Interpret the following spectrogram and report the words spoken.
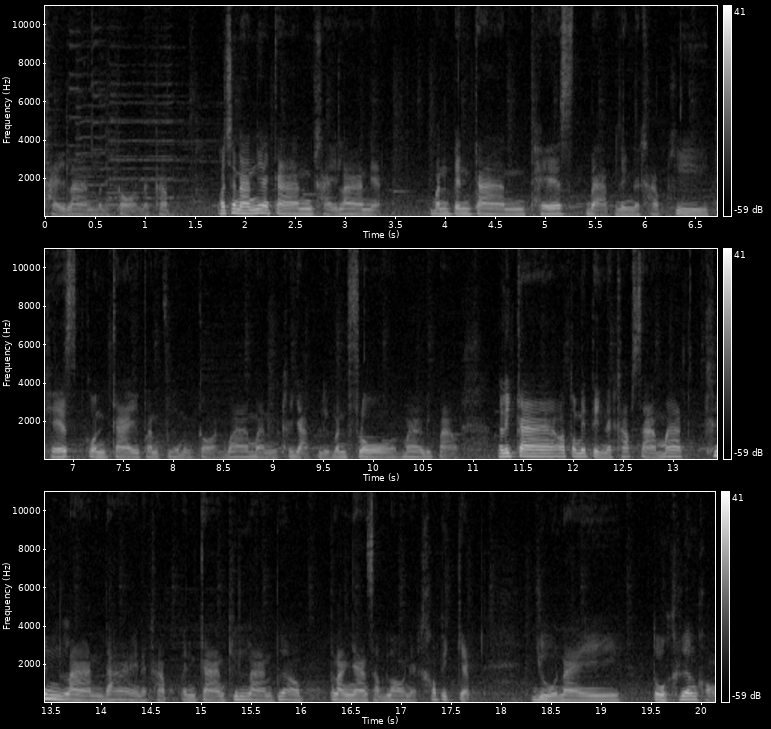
ไขลานมันก่อนนะครับ เพราะฉะนั้นเนี่ยการไขลานเนี่ยมันเป็นการเทสแบบหนึ่งนะครับ คือเทสกลไกฟันเฟืองมันก่อนว่ามันขยับหรือมันโฟล์มากหรือเปล่า นาฬิกาออโตเมติกนะครับสามารถขึ้นลานได้นะครับ เป็นการขึ้นลานเพื่อเอาพลังงานสำรองเนี่ยเข้าไปเก็บอยู่ในตัวเครื่องของ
